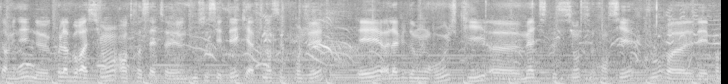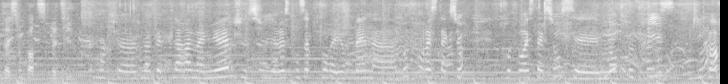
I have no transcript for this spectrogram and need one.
terminé une collaboration entre une société qui a financé le projet et la ville de Montrouge qui euh, met à disposition ce foncier pour euh, des plantations participatives. Euh, je m'appelle Clara Manuel, je suis responsable forêt urbaine à Reforest Action. Reforest Action, c'est une entreprise bicorp,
